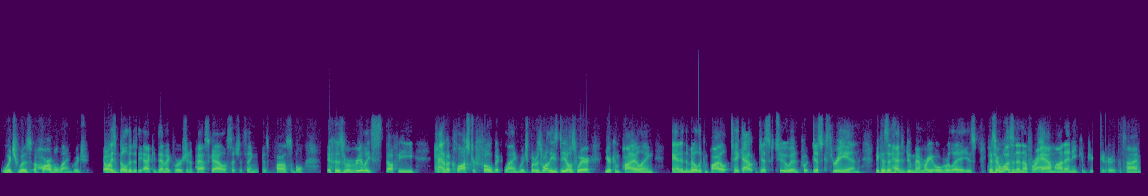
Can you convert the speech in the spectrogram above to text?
which was a horrible language. I always build it as the academic version of Pascal, if such a thing is possible. It was a really stuffy, kind of a claustrophobic language, but it was one of these deals where you're compiling and in the middle of the compile, take out disk two and put disk three in because it had to do memory overlays because there wasn't enough RAM on any computer at the time.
